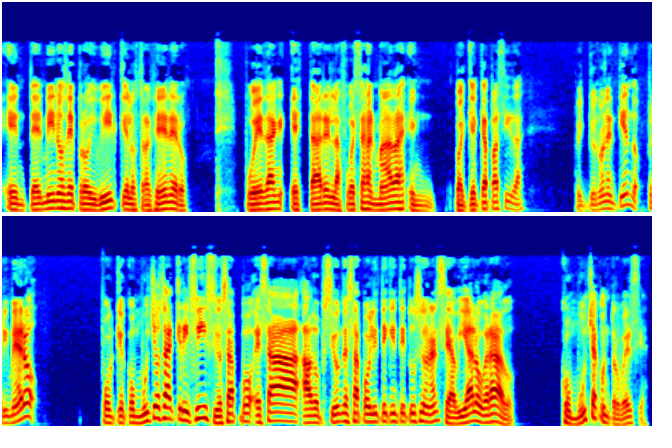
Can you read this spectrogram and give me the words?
en términos de prohibir que los transgéneros puedan estar en las Fuerzas Armadas en cualquier capacidad, pues yo no lo entiendo. Primero, porque con mucho sacrificio esa, esa adopción de esa política institucional se había logrado con mucha controversia.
